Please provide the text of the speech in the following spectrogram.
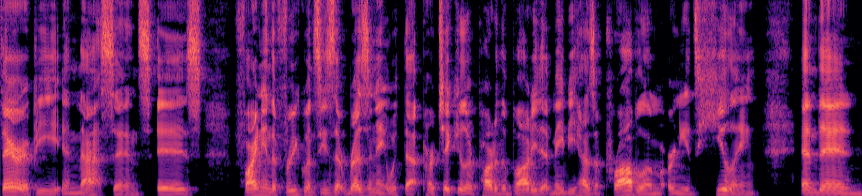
therapy in that sense is finding the frequencies that resonate with that particular part of the body that maybe has a problem or needs healing and then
